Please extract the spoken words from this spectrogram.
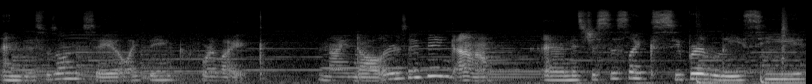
and this was on sale I think for like $9 I think? I don't know. And it's just this like super lacy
